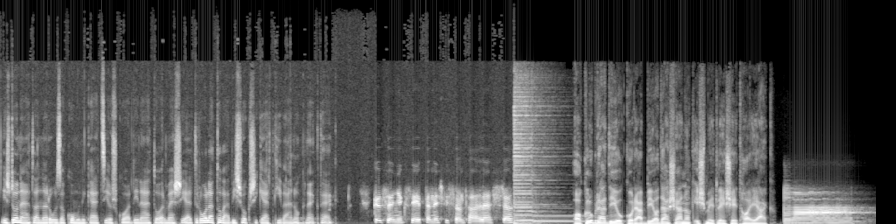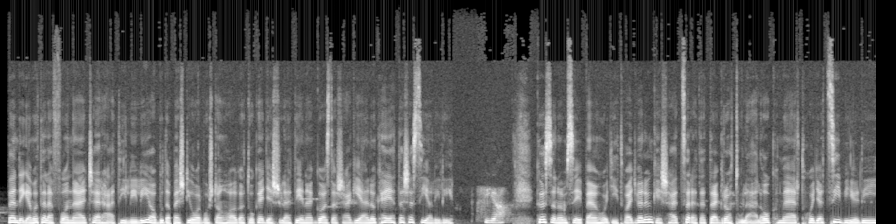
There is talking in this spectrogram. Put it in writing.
és Donát Anna Róza kommunikációs koordinátor mesélt róla. További sok sikert kívánok nektek! Köszönjük szépen, és viszont hallásra! A Klubrádió korábbi adásának ismétlését hallják. Vendégem a telefonnál Cserháti Lili, a Budapesti Orvostan Hallgatók Egyesületének gazdasági elnök helyettese. Szia Lili! Szia! Köszönöm szépen, hogy itt vagy velünk, és hát szeretettel gratulálok, mert hogy a civil díj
